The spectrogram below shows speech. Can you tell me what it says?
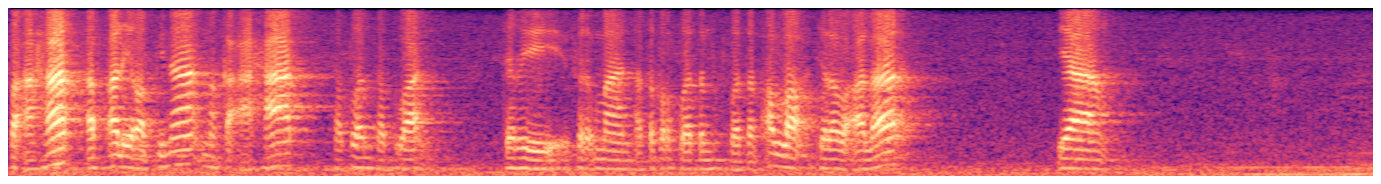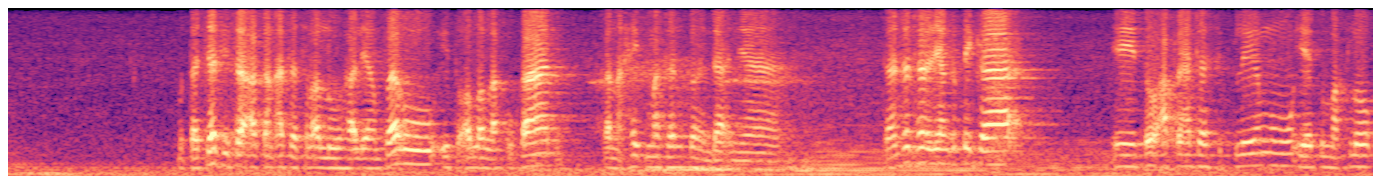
fa'ahad af'ali rabbina maka ahad satuan-satuan dari firman atau perbuatan-perbuatan Allah Jalla wa'ala yang mutajad tidak akan ada selalu hal yang baru itu Allah lakukan karena hikmah dan kehendaknya. Dan ada yang ketiga yaitu apa yang ada sekelilingmu yaitu makhluk.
